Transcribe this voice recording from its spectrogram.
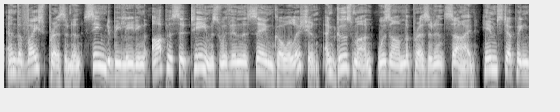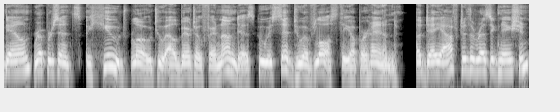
and the vice president seem to be leading opposite teams within the same coalition, and Guzman was on the president's side. Him stepping down represents a huge blow to Alberto Fernandez, who is said to have lost the upper hand. A day after the resignation,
